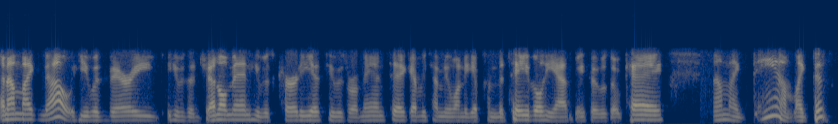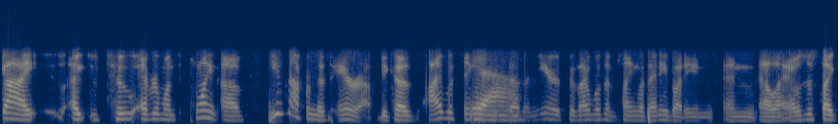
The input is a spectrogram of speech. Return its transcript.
And I'm like, no, he was very he was a gentleman, he was courteous, he was romantic. Every time he wanted to get from the table, he asked me if it was okay. And I'm like, damn, like this guy like to everyone's point of he's not from this era because I was single Yeah. for seven years because I wasn't playing with anybody in, in LA. I was just like,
